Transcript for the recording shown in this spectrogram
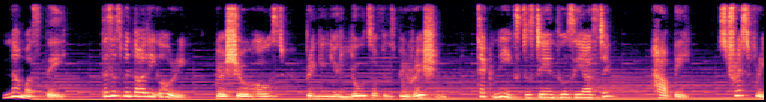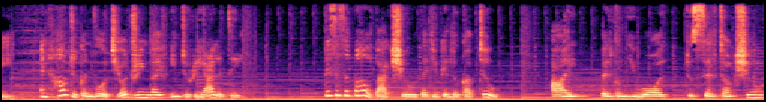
Namaste. This is Mitali Ohri, your show host, bringing you loads of inspiration, techniques to stay enthusiastic, happy, stress free, and how to convert your dream life into reality. This is a power pack show that you can look up to. I welcome you all to Self Talk Show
